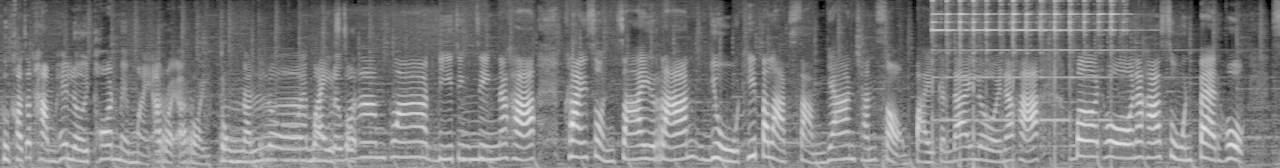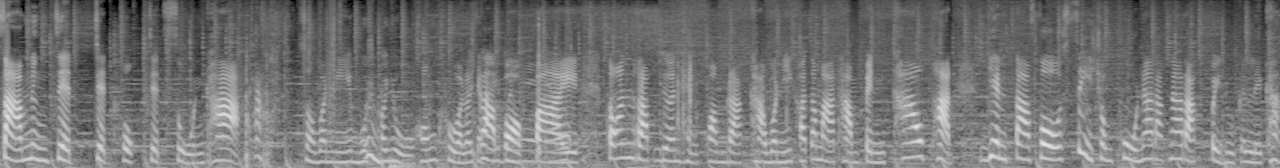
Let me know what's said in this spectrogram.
คือเขาจะทำให้เลยทอดใหม่ๆ อร่อยๆ ตรงนั้นเลยบอกเลยว่าห้ามพลาดดีจริง ๆนะคะ ใครสนใจร้านอยู่ที่ตลาดสามย่านชั้น 2 ไปกันได้เลยนะคะ เบอร์โทรนะคะ 086 317 7670 ค่ะ ส่วนวันนี้บุ๊ชเขาอยู่ห้องครัวแล้วอย่างที่บอกไป ต้อนรับเดือนแห่งความรักค่ะ วันนี้เขาจะมาทำเป็นข้าวผัด เย็นตาโฟสีชมพูน่ารักน่ารักไปดูกันเลยค่ะ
